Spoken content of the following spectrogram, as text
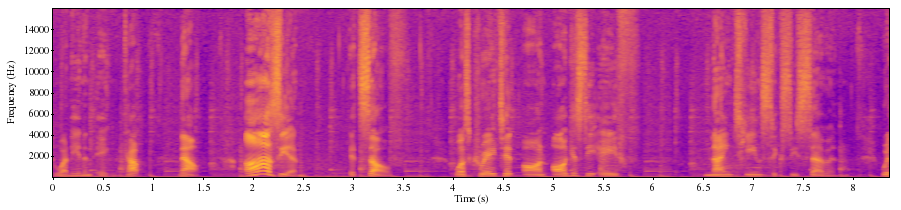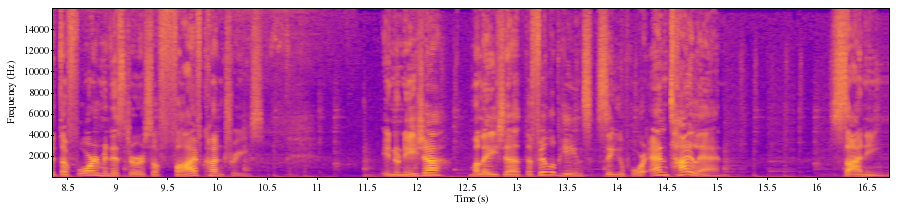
ทุกวันนี้นั่นเองนะครับ now ASEAN itself was created on August the 8th 1967 with the foreign ministers of five countries Indonesia, Malaysia, the Philippines, Singapore, and Thailand signing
